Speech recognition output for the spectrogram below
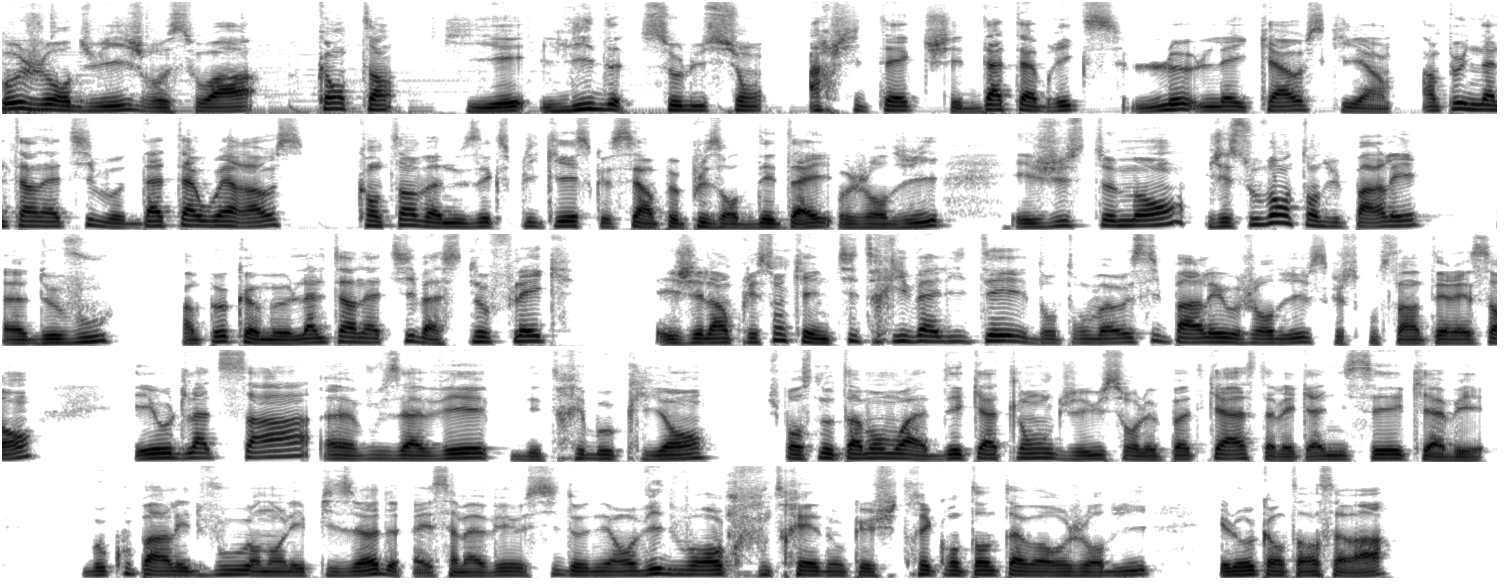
Aujourd'hui, je reçois Quentin, qui est lead solution architecte chez Databricks, le Lakehouse, qui est un, peu une alternative au Data Warehouse. Quentin va nous expliquer ce que c'est un peu plus en détail aujourd'hui. Et justement, j'ai souvent entendu parler euh, de vous, un peu comme l'alternative à Snowflake. Et j'ai l'impression qu'il y a une petite rivalité dont on va aussi parler aujourd'hui, parce que je trouve ça intéressant. Et au-delà de ça, euh, vous avez des très beaux clients. Je pense notamment moi à Decathlon que j'ai eu sur le podcast avec Anissé qui avait beaucoup parlé de vous pendant l'épisode et ça m'avait aussi donné envie de vous rencontrer. Donc euh, je suis très content de t'avoir aujourd'hui. Hello Quentin, ça va?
